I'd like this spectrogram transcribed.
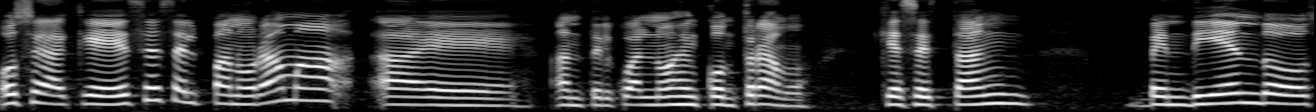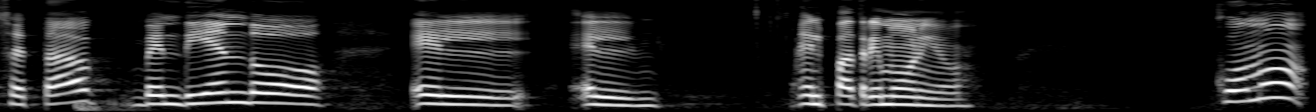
O sea que ese es el panorama eh, ante el cual nos encontramos, que se están vendiendo, se está vendiendo el, el, el patrimonio. ¿Cómo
